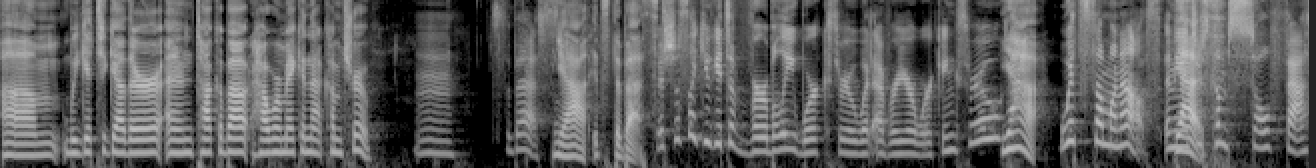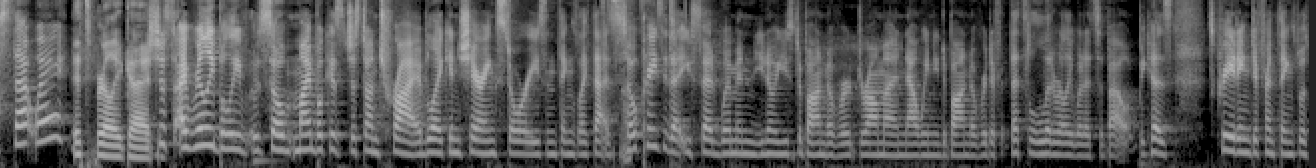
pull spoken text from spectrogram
um, we get together and talk about how we're making that come true. Mm. It's the best. Yeah, it's the best. It's just like you get to verbally work through whatever you're working through Yeah, with someone else. And Yes. just comes so fast that way. it's really good. It's just I really believe so my book is just on tribe, like in sharing stories and things like that. It's so crazy that you said women, you know, used to bond over drama and now we need to bond over different that's literally what it's about because it's creating different things with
